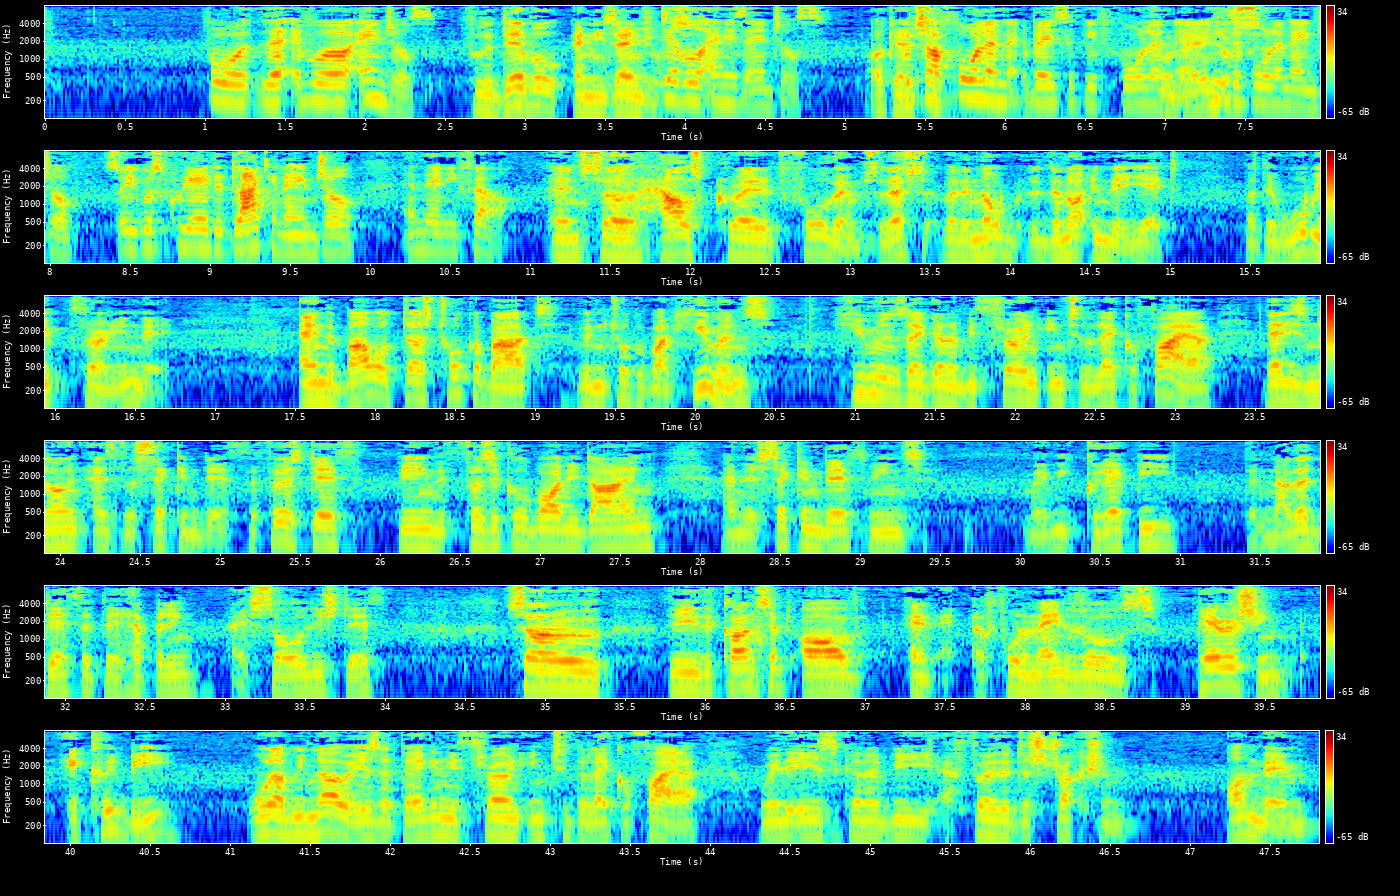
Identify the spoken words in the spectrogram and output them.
For the for angels. For the devil and his angels. Devil and his angels. okay, which so- are fallen basically fallen, Fallen he's a fallen angel. So he was created like an angel and then he fell. and so hell's created for them. So that's but they're no they're not in there yet, but they will be thrown in there. And the Bible does talk about when you talk about humans, humans are going to be thrown into the lake of fire. That is known as the second death. The first death being the physical body dying, and the second death means maybe could that be another death that they're happening, a soulish death. So the the concept of an, a fallen angels perishing, it could be. All we know is that they're going to be thrown into the lake of fire, where there is going to be a further destruction on them.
